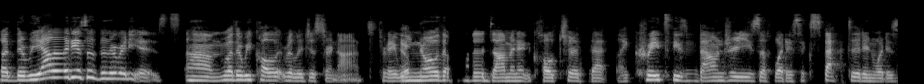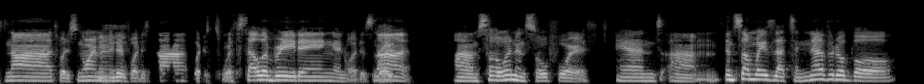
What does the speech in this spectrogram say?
But the reality is that there already is, um, whether we call it religious or not, right? Yep. We know that the dominant culture that like creates these boundaries of what is expected and what is not, what is normative, mm-hmm. what is not, what is worth celebrating and what is not. Right um, so on and so forth. And um, in some ways, that's inevitable.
